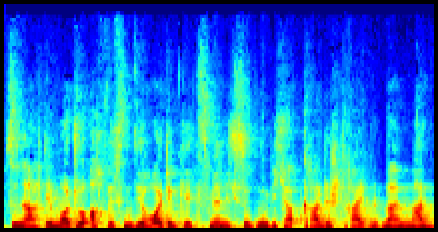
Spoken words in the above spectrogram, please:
So nach dem Motto, ach wissen Sie, heute geht's mir nicht so gut, ich habe gerade Streit mit meinem Mann.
